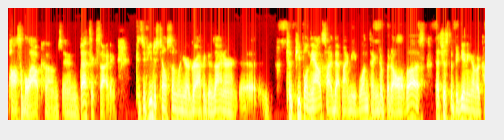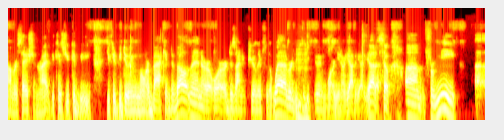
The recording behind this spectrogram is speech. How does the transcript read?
possible outcomes, and that's exciting. Because if you just tell someone you're a graphic designer, uh, to people on the outside that might mean one thing, but all of us, that's just the beginning of a conversation, right? Because you could be you could be doing more back end development or or designing purely for the web, or you mm-hmm. could be doing more, you know, yada yada yada. So um, for me, uh,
